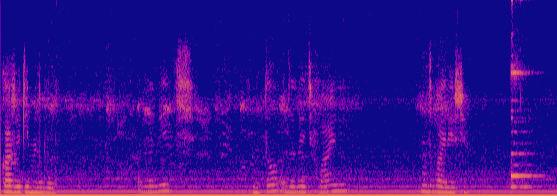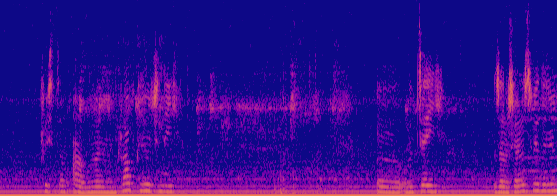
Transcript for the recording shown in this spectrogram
Покажу, який в мене був. Давіть. То, давіть файл. Ну давай речі. Щось там. А, в мене Майнкрафт включений. Е, оцей зараз ще раз видалю.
